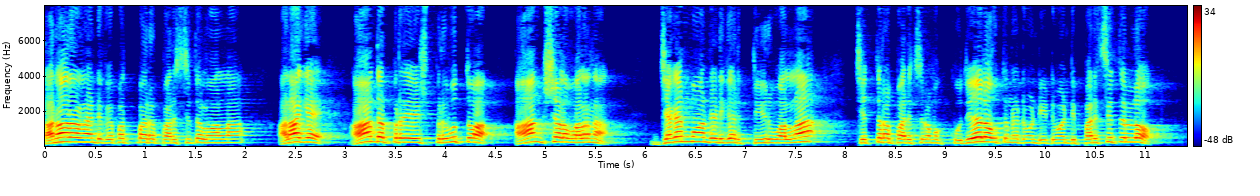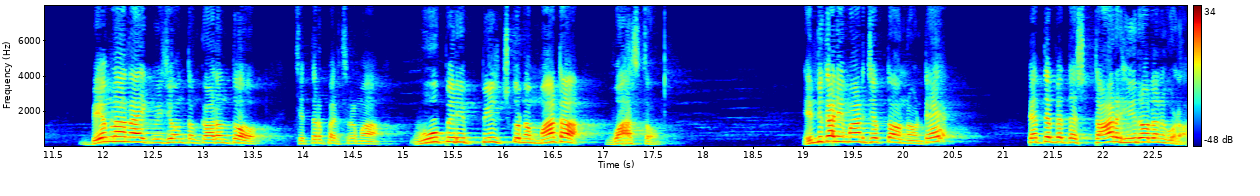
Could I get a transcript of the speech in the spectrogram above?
కనోరా లాంటి విపత్పర పరిస్థితుల వలన అలాగే ఆంధ్రప్రదేశ్ ప్రభుత్వ ఆంక్షల వలన జగన్మోహన్ రెడ్డి గారి తీరు వలన చిత్ర పరిశ్రమ కుదేలవుతున్నటువంటి ఇటువంటి పరిస్థితుల్లో భీమ్లా నాయక్ విజయవంతం కావడంతో చిత్ర పరిశ్రమ ఊపిరి పీల్చుకున్న మాట వాస్తవం. ఎందుకని ఈ మాట చెప్తా ఉన్నాం అంటే పెద్ద పెద్ద స్టార్ హీరోలను కూడా.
